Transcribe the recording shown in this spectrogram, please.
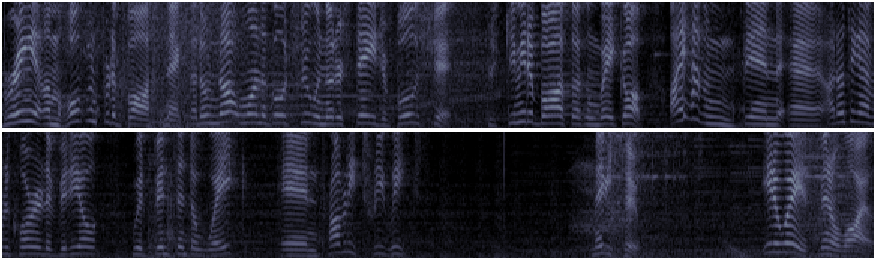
Bring it. I'm hoping for the boss next. I do not want to go through another stage of bullshit. Just give me the boss so I can wake up. I haven't been, uh, I don't think I've recorded a video with Vincent awake in probably three weeks. Maybe two. Either way, it's been a while.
